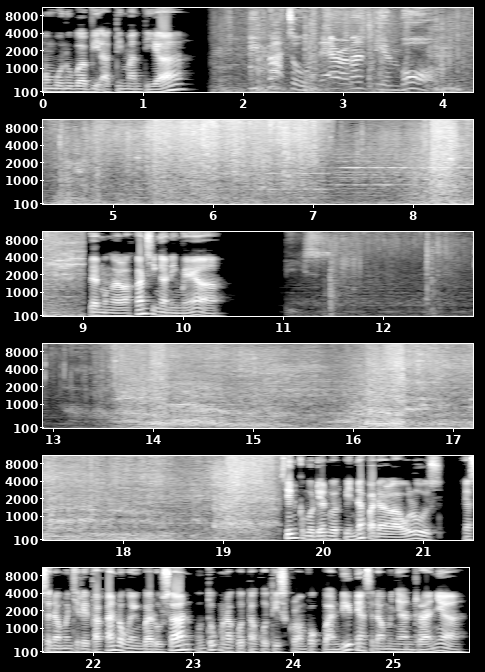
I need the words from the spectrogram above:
membunuh babi Atimantia, He battled the Erymanthian boar. dan mengalahkan singa Nimea. Sin kemudian berpindah pada Laulus, yang sedang menceritakan dongeng barusan untuk menakut-nakuti sekelompok bandit yang sedang menyandranya.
